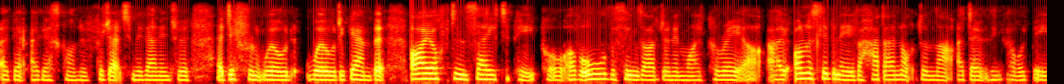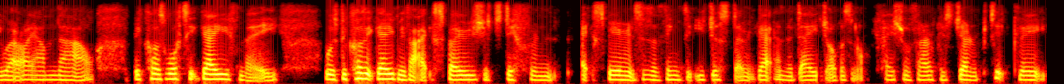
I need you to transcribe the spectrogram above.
I guess kind of projected me then into a, a, different world world again. But I often say to people, of all the things I've done in my career, I honestly believe had I not done that, I don't think I would be where I am now, because what it gave me was because it gave me that exposure to different experiences and things that you just don't get in the day job as an occupational therapist generally particularly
